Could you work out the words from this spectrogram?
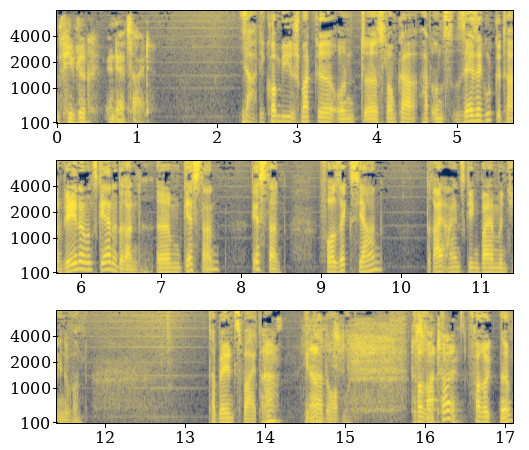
viel Glück in der Zeit. Ja, die Kombi Schmatke und äh, Slomka hat uns sehr, sehr gut getan. Wir erinnern uns gerne dran. Ähm, gestern, gestern, vor sechs Jahren, 3-1 gegen Bayern München gewonnen. Tabellenzweiter. Ah, hinter ja. Dortmund. Das Verrückt. war toll. Verrückt, ne?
